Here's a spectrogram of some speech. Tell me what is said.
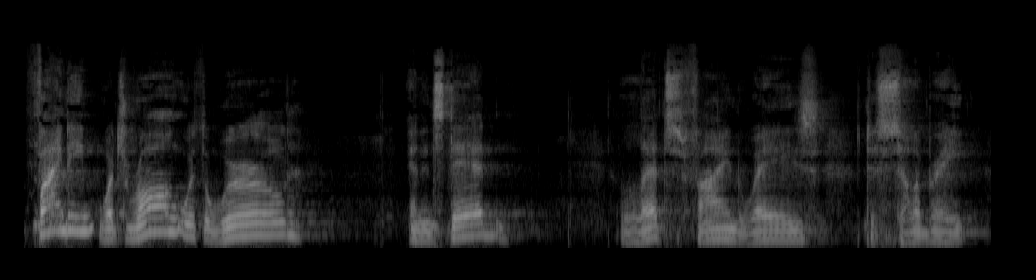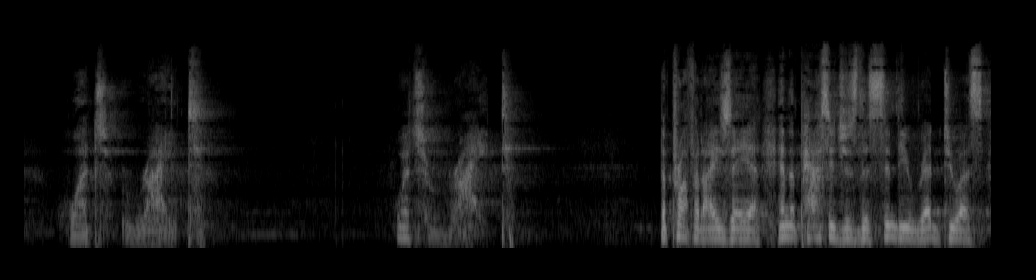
finding what's wrong with the world and instead Let's find ways to celebrate what's right. What's right. The prophet Isaiah and the passages that Cindy read to us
